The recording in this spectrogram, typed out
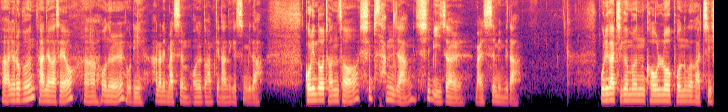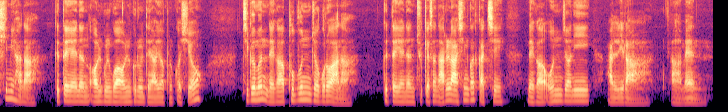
아, 여러분 안녕하세요. 아, 오늘 우리 하나님 말씀 오늘도 함께 나누겠습니다. 고린도 전서 13장 12절 말씀입니다. 우리가 지금은 거울로 보는 것 같이 희미하나 그때에는 얼굴과 얼굴을 대하여 볼 것이요 지금은 내가 부분적으로 아나 그때에는 주께서 나를 아신 것 같이 내가 온전히 알리라. 아멘.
